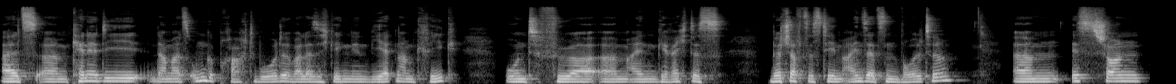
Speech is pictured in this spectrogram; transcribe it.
als ähm, Kennedy damals umgebracht wurde, weil er sich gegen den Vietnamkrieg und für ähm, ein gerechtes Wirtschaftssystem einsetzen wollte, ähm, ist schon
